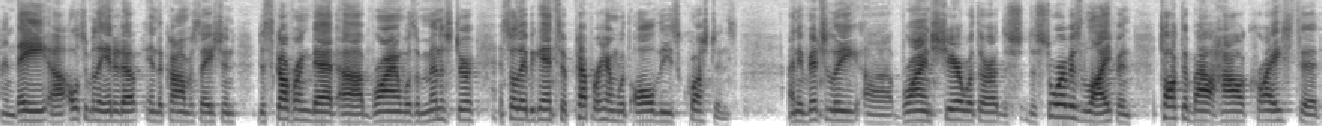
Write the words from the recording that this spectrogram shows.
And they uh, ultimately ended up in the conversation discovering that uh, Brian was a minister, and so they began to pepper him with all these questions. And eventually, uh, Brian shared with her the, the, story of his life and talked about how Christ had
